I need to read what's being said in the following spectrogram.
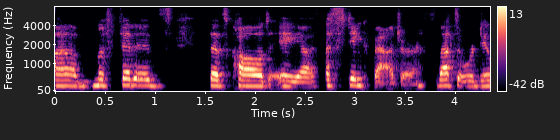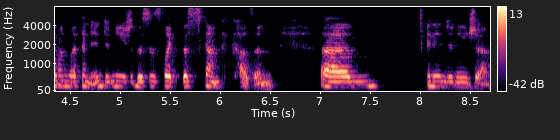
um, mephitids that's called a, uh, a stink badger. So that's what we're dealing with in Indonesia. This is like the skunk cousin um, in Indonesia.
